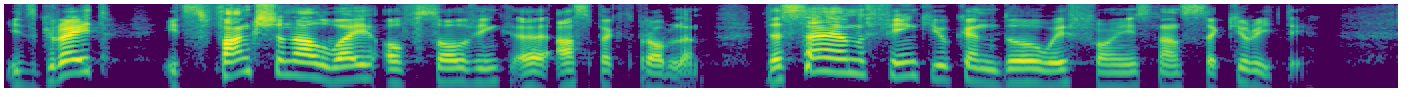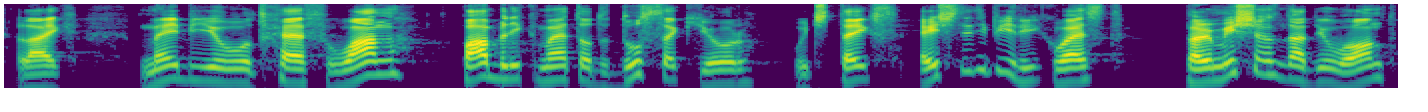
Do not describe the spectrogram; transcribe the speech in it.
It's great. It's functional way of solving an aspect problem. The same thing you can do with, for instance, security. Like maybe you would have one public method do secure, which takes HTTP request, permissions that you want,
